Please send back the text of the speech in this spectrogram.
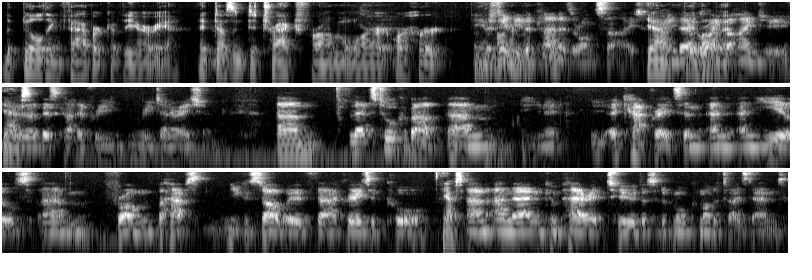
the building fabric of the area. It mm-hmm. doesn't detract from or or hurt Presumably the planners are on site. Yeah, I mean, they're they right it. behind you. Yes. uh, this kind of re- regeneration. Um, let's talk about um, you know cap rates and, and, and yields um, from perhaps you could start with uh, creative core Yes. um, and then compare it to the sort of more commoditized end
